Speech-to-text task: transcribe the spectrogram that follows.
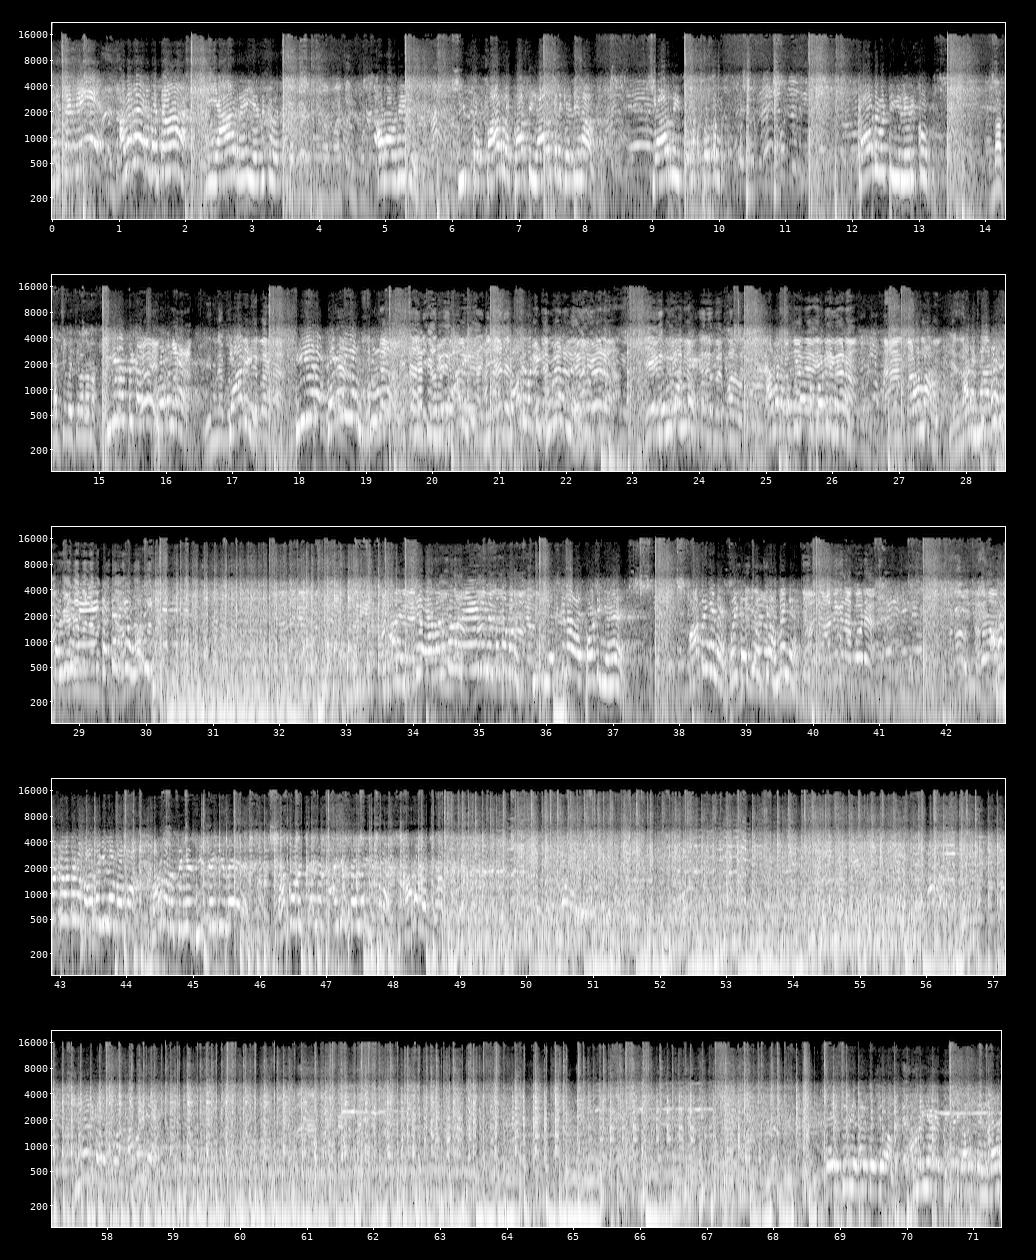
அதெல்லாம் இருக்கட்டும் நீ யாரு எதுக்கு வந்து அதாவது இப்ப பாடுற பாட்டு யாருக்குன்னு கேட்டீங்கன்னா யாருன்னு இப்ப காடுவட்டியில் இருக்கும் பத்தி வேணாமா வீரத்துக்காக பிறந்த யாரு வீர காடுவட்டி பத்தி. ஆமா அட போட்டீங்க. அமைங்க. போய் கைக்கு வச்சு அமைங்க. போட சரி சொல்லி எல்லாரும் கொஞ்சம் அமைதியாக பின்னாடி கவனிக்கிறீங்களா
